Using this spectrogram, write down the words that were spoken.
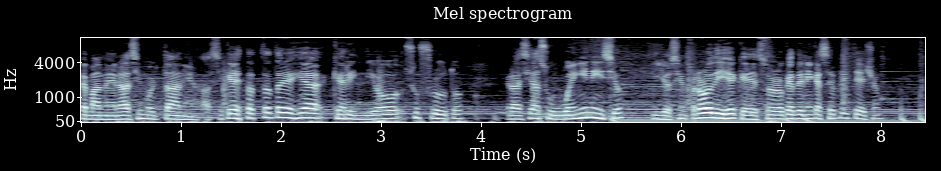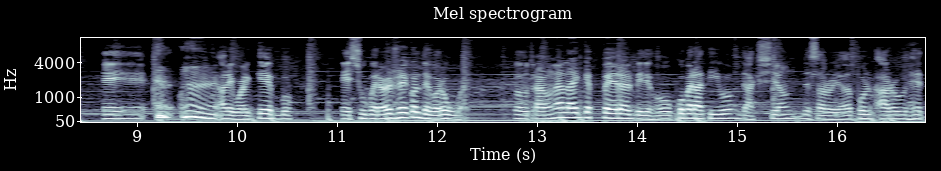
De manera simultánea. Así que esta estrategia que rindió sus frutos gracias a su buen inicio, y yo siempre lo dije que eso es lo que tenía que hacer PlayStation, eh, al igual que Xbox, eh, superó el récord de God of War. So, tras una larga espera, el videojuego cooperativo de acción desarrollado por Arrowhead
